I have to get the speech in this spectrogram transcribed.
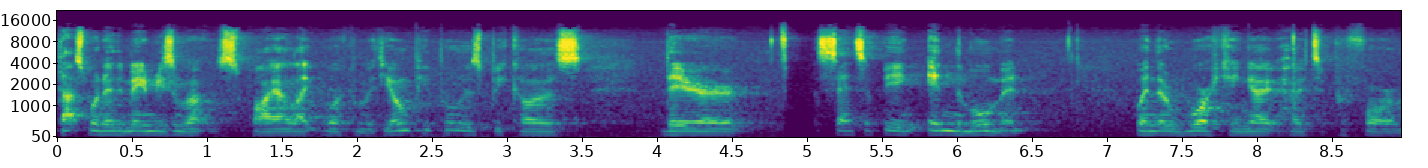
that's one of the main reasons why I like working with young people is because their sense of being in the moment when they're working out how to perform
